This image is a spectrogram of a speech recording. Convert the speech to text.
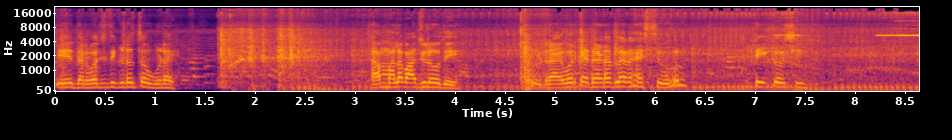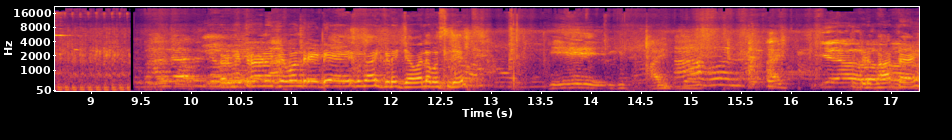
ते दरवाजा तिकडं चौघड आहे. थांब मला बाजूला होते ड्रायव्हर काय धडातला नाही तू. टेकवशी तर मित्रांनो जेवण रेडी आहे. बघा इकडे जेवायला बसले. इकडे भात आहे.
